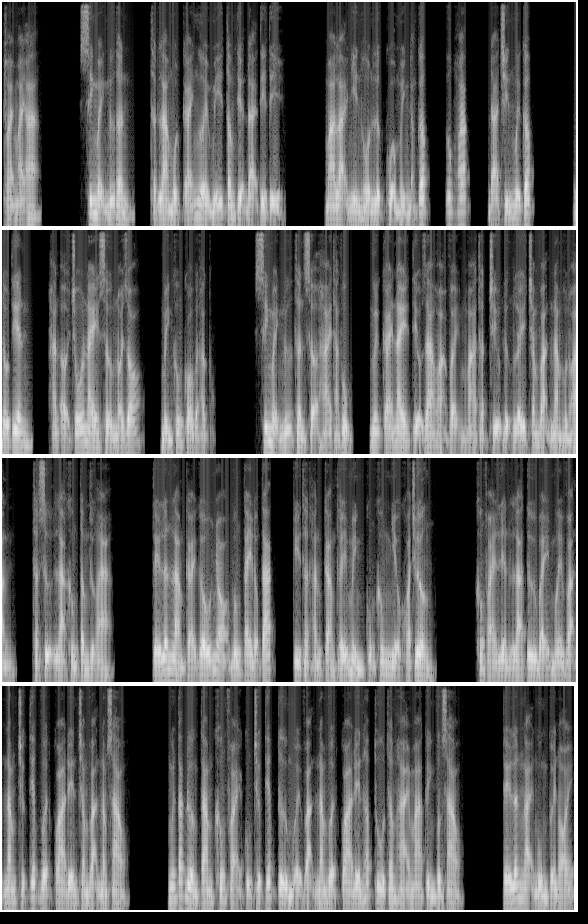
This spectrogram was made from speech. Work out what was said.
thoải mái a. Sinh mệnh nữ thần, thật là một cái người mỹ tâm thiện đại tỷ tỷ. Mà lại nhìn hồn lực của mình đẳng cấp, ước hoác đã chín mươi cấp. Đầu tiên, hắn ở chỗ này sớm nói rõ, mình không có bất hắc. Sinh mệnh nữ thần sợ hai thán phục, ngươi cái này tiểu ra hỏa vậy mà thật chịu đựng lấy trăm vạn năm hồn hoàn, thật sự là không tầm thường a. Tế lân làm cái gấu nhỏ vung tay động tác, kỳ thật hắn cảm thấy mình cũng không nhiều khoa trương. Không phải liền là từ bảy mươi vạn năm trực tiếp vượt qua đến trăm vạn năm sao? Nguyên tắc đường tam không phải cũng trực tiếp từ mười vạn năm vượt qua đến hấp thu thâm hải ma kình vương sao? Tề lân ngại ngùng cười nói,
